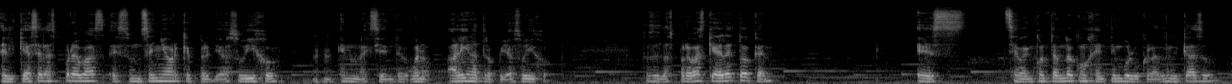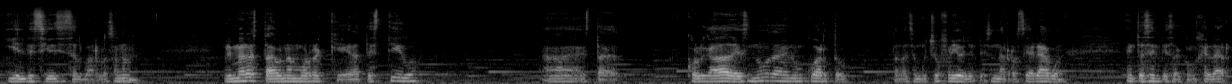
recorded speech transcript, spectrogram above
el que hace las pruebas es un señor que perdió a su hijo en un accidente. Bueno, alguien atropelló a su hijo. Entonces las pruebas que a él le tocan es se va encontrando con gente involucrada en el caso y él decide si salvarlos o no. Primero está una morra que era testigo. Ah, está colgada desnuda en un cuarto donde hace mucho frío y le empiezan a rociar agua. Entonces empieza a congelar.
